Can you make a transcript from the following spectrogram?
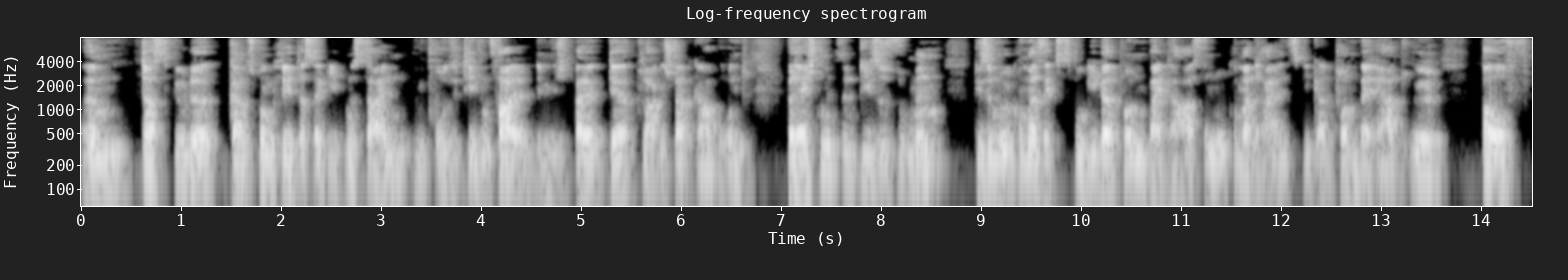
Ähm, das würde ganz konkret das Ergebnis sein im positiven Fall, nämlich bei der Klagestattgabe. Und berechnet sind diese Summen, diese 0,62 Gigatonnen bei Gas und 0,31 Gigatonnen bei Erdöl auf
